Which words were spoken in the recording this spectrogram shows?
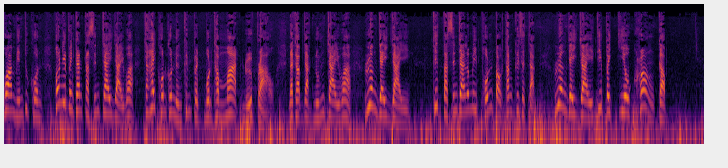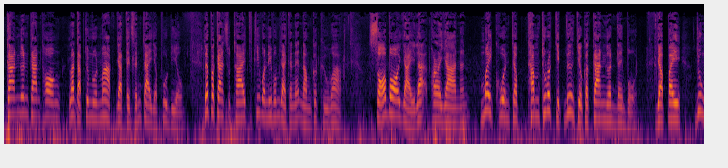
ความเห็นทุกคน เพราะนี่เป็นการตัดสินใจใหญ่ว่าจะให้คนคนหนึ่งขึ้นไปบนธรรมาทหรือเปล่านะครับ อยากหนุนใจว่าเรื่องใหญ่ๆ ที่ตัดสินใจแล้วมีผลต่อทั้งคริสตจักร เรื่องใหญ่ ๆ ที่ไปเกี่ยวข้องกับการเงินการทองระดับจำนวนมาก อย่าตัดสินใจอย่าพูดเดียว และประการสุดท้ายที่วันนี้ผมอยากจะแนะนำก็คือว่าสอบอใหญ่และภรรยานั้น ไม่ควรจะทำธุรกิจเรื่องเกี่ยวกับการเงินในโบสถ์อย่าไปยุ่ง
